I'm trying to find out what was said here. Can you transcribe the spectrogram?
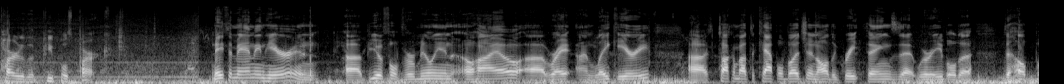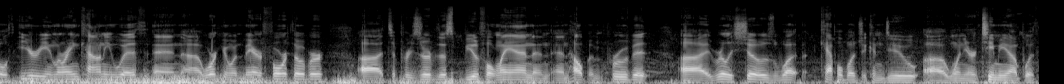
part of the People's Park. Nathan Manning here in uh, beautiful Vermilion, Ohio, uh, right on Lake Erie. Uh, talking about the capital budget and all the great things that we're able to, to help both Erie and Lorain County with and uh, working with Mayor Forthofer uh, to preserve this beautiful land and, and help improve it. Uh, it really shows what capital budget can do when you're teaming up with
